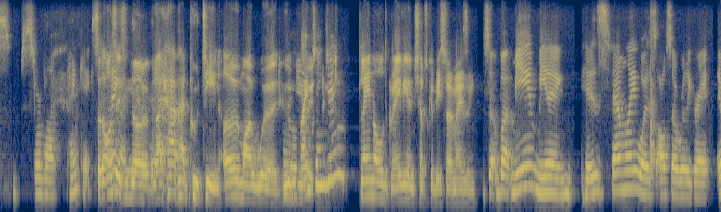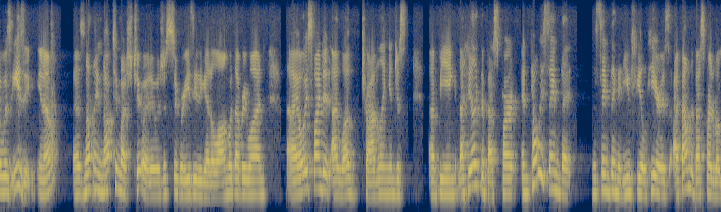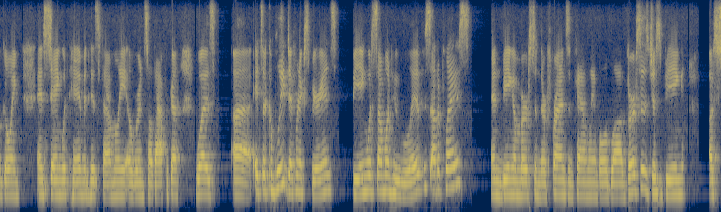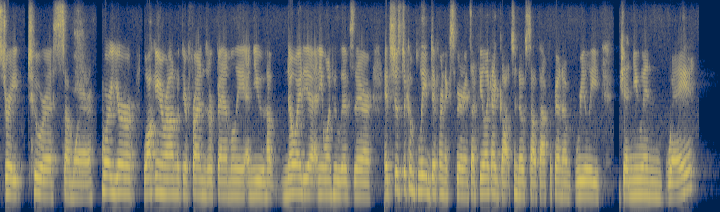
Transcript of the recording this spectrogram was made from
store bought pancakes. so the answer is no, but I have had poutine. Oh my word! Who knew Life changing? plain old gravy and chips could be so amazing? So, but me meeting his family was also really great. It was easy, you know. There's nothing, not too much to it. It was just super easy to get along with everyone. I always find it. I love traveling and just uh, being. I feel like the best part, and probably same that the same thing that you feel here is. I found the best part about going and staying with him and his family over in South Africa was. Uh, it's a complete different experience being with someone who lives at a place and being immersed in their friends and family and blah blah blah versus just being a straight tourist somewhere where you're walking around with your friends or family and you have no idea anyone who lives there. It's just a complete different experience. I feel like I got to know South Africa in a really genuine way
